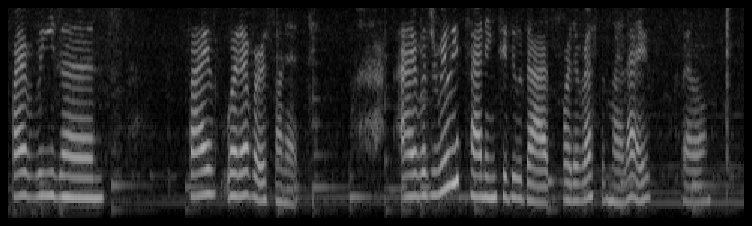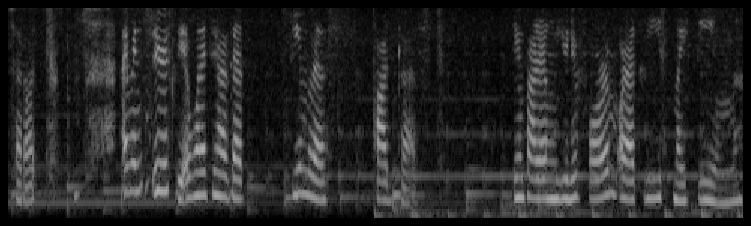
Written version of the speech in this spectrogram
five reasons, five whatever's on it. I was really planning to do that for the rest of my life. Well, shut up. I mean, seriously, I wanted to have that seamless podcast. Yung parang uniform or at least my theme.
